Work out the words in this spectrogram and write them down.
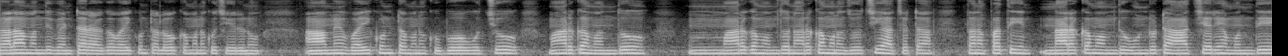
చాలామంది వెంటరాగా వైకుంఠ లోకమునకు చేరును. ఆమె వైకుంఠమునకు బోవచ్చు మార్గమందు మార్గమందు నరకమును చూచి అచట తన పతి నరకమందు ఉండుట ఆశ్చర్యముంది.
